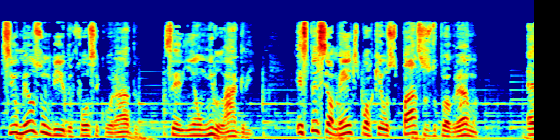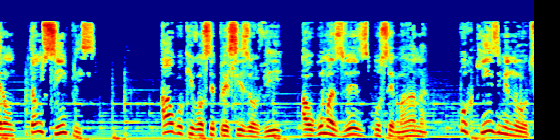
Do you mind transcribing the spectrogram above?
Se o meu zumbido fosse curado, seria um milagre, especialmente porque os passos do programa eram tão simples. Algo que você precisa ouvir algumas vezes por semana, por 15 minutos,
